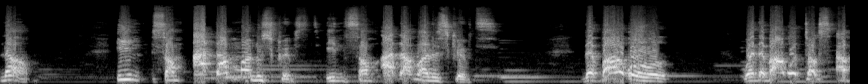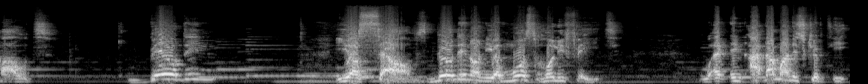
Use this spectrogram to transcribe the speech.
Now in some other manuscripts in some other manuscripts the bible when the Bible talks about building yourselves, building on your most holy faith, in other manuscript, he,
